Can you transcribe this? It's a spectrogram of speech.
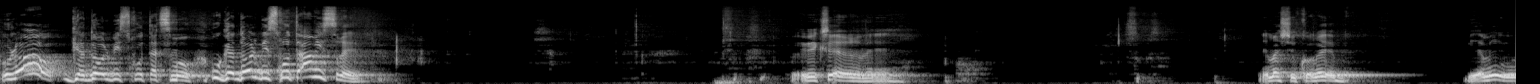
הוא לא גדול בזכות עצמו, הוא גדול בזכות עם ישראל. בהקשר למה שקורה בימינו,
